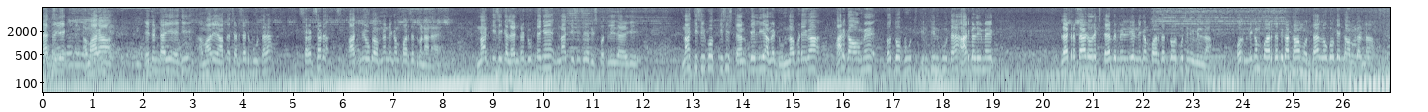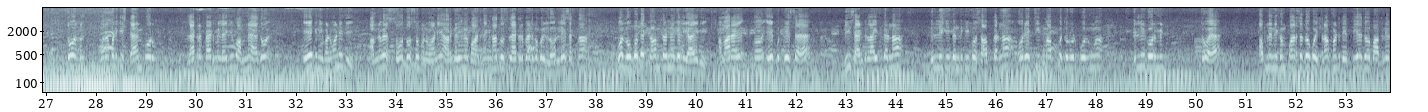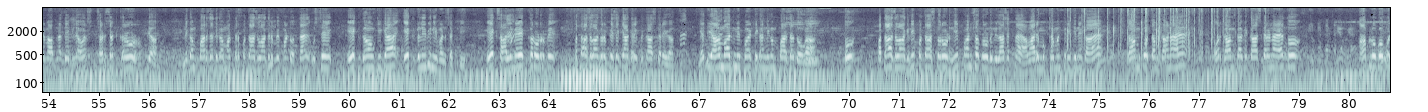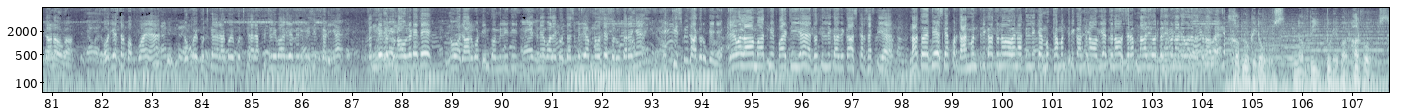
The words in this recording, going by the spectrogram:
मैं तो ये हमारा एजेंडा ये है जी, हमारे यहाँ पे सड़सठ बूथ है। सड़सठ आदमियों को हमने निगम पार्षद बनाना है। ना किसी का लेंटर टूटेंगे, ना किसी से रिश्वत ली जाएगी। ना किसी को किसी स्टैम्प के लिए हमें ढूंढना पड़ेगा। हर गाँव में दो दो बूथ, तीन तीन बूथ हैं। हर गली में एक लेटर पैड और एक स्टैंप मिल रही है निगम पार्षद को और कुछ नहीं मिलना। और निगम पार्षद का काम होता है लोगों के काम करना। जो रबड़ की स्टैंप और लेटर पैड मिलेगी, वो हमने है जो एक नहीं बनवानी जी। हमने वे सौ, दो सौ बनवानी है, हर गली में बांट देंगे। ना तो उस लेटर पैड पे कोई लोन ले सकता, वो लोगों के काम करने के लिए आएगी। हमारा तो एक उद्देश्य है डिसेंट्रलाइज करना, दिल्ली की गंदगी को साफ़ करना, और एक चीज़ मैं आपको ज़रूर बोलूँगा, दिल्ली गवर्नमेंट जो है, अपने निगम पार्षदों को इतना फंड देती है, जो बाकनेर में आपने देख लिया, और सड़सठ करोड़ रुपया निगम पार्षद का मात्र पचास लाख रुपए फंड होता है, उससे एक गाँव की क्या, एक गली भी नहीं बन सकती। एक साल में एक करोड़ रुपए, पचास लाख रुपए से क्या करे, विकास करेगा? यदि आम आदमी पार्टी का निगम पार्षद होगा तो पचास लाख नहीं, पचास करोड़ नहीं, पाँच सौ करोड़ भी ला सकता है। हमारे मुख्यमंत्री जी ने कहा है, गाँव को चमकाना है और गाँव का विकास करना है तो आप लोगों को जाना होगा। और ये सब अफवाहें हैं। जो कोई कुछ कह रहा है, कोई कुछ कह रहा है। पिछली बार ये मेरी मिसिज खड़ी है। चंदे पे चुनाव लड़े थे। नौ हज़ार वोट इनको मिली थी। जीतने वाले को दस मिली अब नौ से शुरू करेंगे। इक्कीस पे जाकर रुकेंगे। केवल आम आदमी पार्टी है जो दिल्ली का विकास कर सकती है। ना तो ये देश के प्रधानमंत्री का चुनाव है, ना दिल्ली के मुख्यमंत्री का चुनाव। ये चुनाव सिर्फ़ नाली और गली बनाने वाले का चुनाव है। खबरों की डोज नवदीप टुडे पर हर रोज।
